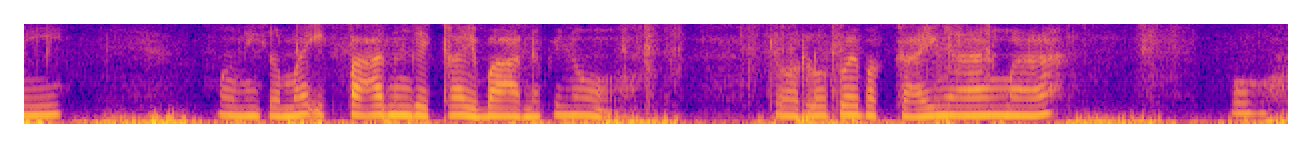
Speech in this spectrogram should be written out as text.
มีบางนี้ก็มาอีกปลาหนึ่งใกล้ๆบ้านนะพี่น้องจอดรถไว้บักไก่ยางมา โอ้โห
